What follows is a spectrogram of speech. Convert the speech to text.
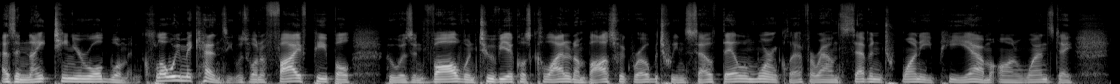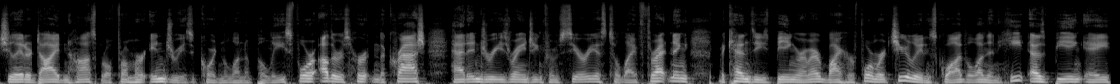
as a 19 year old woman. Chloe McKenzie was one of five people who was involved when two vehicles collided on Bostwick Road between Southdale and Wharncliffe around 7:20 p.m. on Wednesday. She later died in hospital from her injuries, according to London police. Four others hurt in the crash had injuries ranging from serious to life threatening. McKenzie's being remembered by her former cheerleading squad, the London Heat, as being a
